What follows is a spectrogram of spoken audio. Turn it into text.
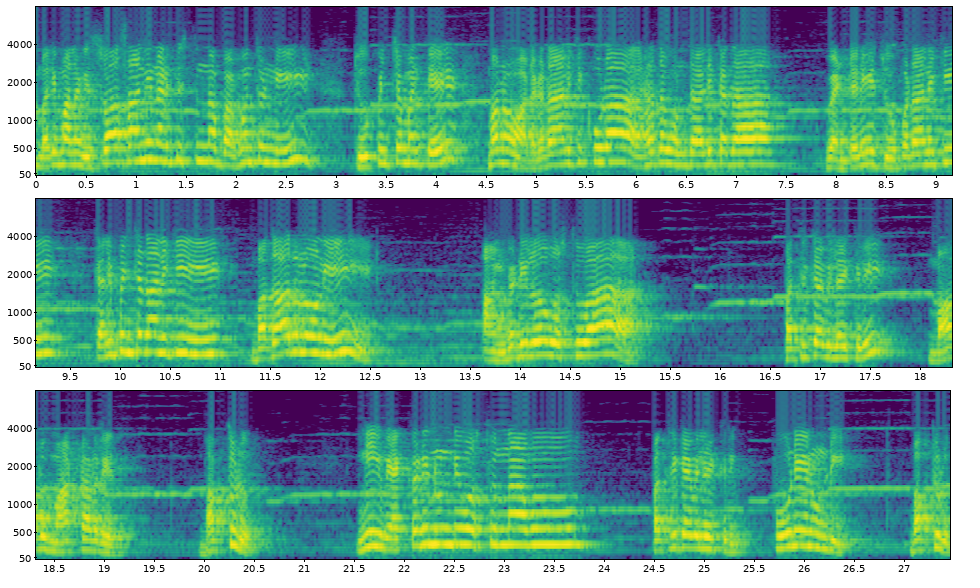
మరి మన విశ్వాసాన్ని నడిపిస్తున్న భగవంతుణ్ణి చూపించమంటే మనం అడగడానికి కూడా అర్హత ఉండాలి కదా. వెంటనే చూపడానికి కనిపించడానికి బజారులోని అంగడిలో వస్తువా? పత్రికా విలేకరి మారు మాట్లాడలేదు. భక్తుడు నీవెక్కడి నుండి వస్తున్నావు? పత్రికా విలేకరి పూణే నుండి భక్తుడు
